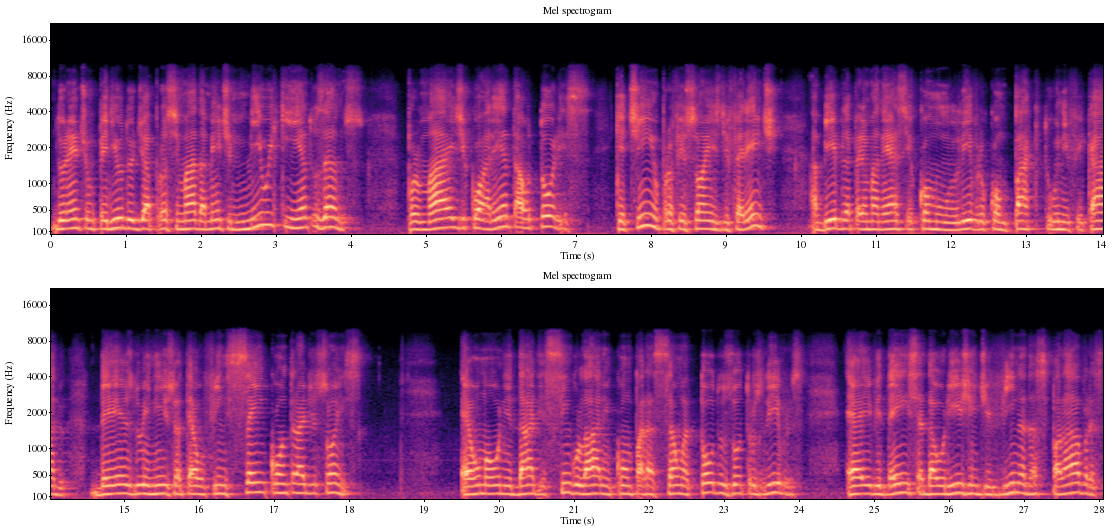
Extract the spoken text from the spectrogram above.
durante um período de aproximadamente 1.500 anos, por mais de 40 autores que tinham profissões diferentes, a Bíblia permanece como um livro compacto, unificado, desde o início até o fim, sem contradições é uma unidade singular em comparação a todos os outros livros. É a evidência da origem divina das palavras.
